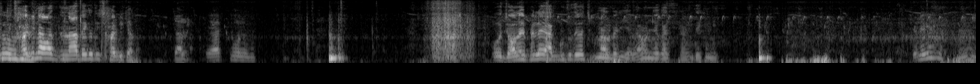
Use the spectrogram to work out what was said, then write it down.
তুই ছাড়বি না আবার না দেখে তুই ছাড়বি কেন? ও জলে ফেলে এক গুঁতো দেবে মাল বেরিয়ে যাবে। এমন জায়গায় ছিল আমি দেখিনি। চলে গেছে? হুম।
